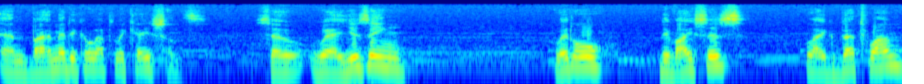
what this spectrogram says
and biomedical applications. So we're using little devices like that one,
